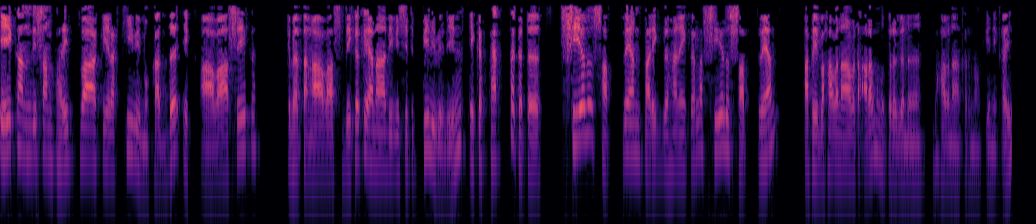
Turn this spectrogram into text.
ඒකන්දි සම්පරිත්වා කියලා කිව්වේ මොකද්ද එක් ආවාසයක එහෙම නැත්නම් ආවාස දෙකක යනාදී විශේෂිත පිළිවෙලින් එක පැත්තකට සියලු සත්වයන් පරිග්‍රහණය කරලා සියලු සත්වයන් අපේ භාවනාවට අරමුණු කරගෙන භාවනා කරනවා කියන එකයි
